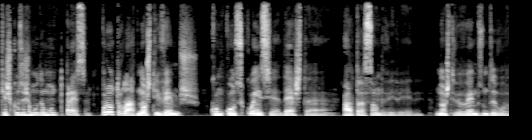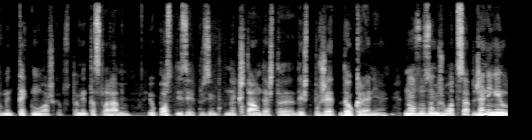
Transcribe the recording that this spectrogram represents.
que as coisas mudam muito depressa. Por outro lado, nós tivemos, como consequência desta alteração de viver, nós tivemos um desenvolvimento tecnológico absolutamente acelerado. Uhum. Eu posso dizer, por exemplo, na questão desta, deste projeto da Ucrânia, nós usamos o WhatsApp. Já ninguém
